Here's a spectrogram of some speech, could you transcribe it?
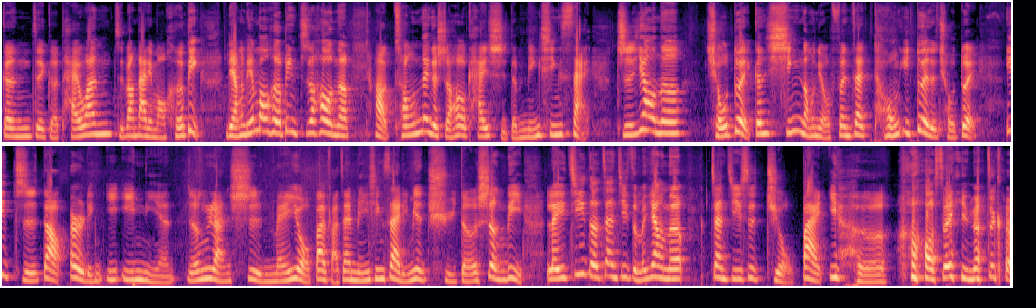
跟这个台湾职棒大联盟合并，两联盟合并之后呢，好，从那个时候开始的明星赛，只要呢球队跟新农牛分在同一队的球队。一直到二零一一年，仍然是没有办法在明星赛里面取得胜利，累积的战绩怎么样呢？战绩是九败一和，所以呢，这个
